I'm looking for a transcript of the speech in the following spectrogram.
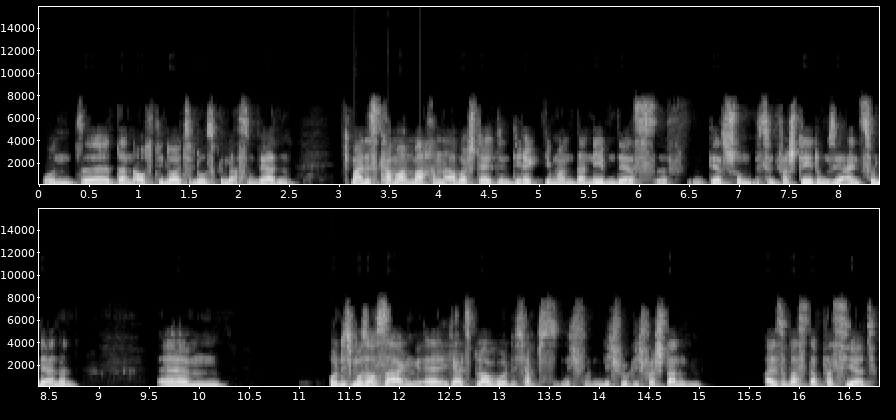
und äh, dann auf die Leute losgelassen werden. Ich meine, das kann man machen, aber stellt denn direkt jemanden daneben, der es, der es schon ein bisschen versteht, um sie einzulernen. Ähm, und ich muss auch sagen, äh, ich als Blaugurt, ich habe es nicht, nicht wirklich verstanden. Also was da passiert.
